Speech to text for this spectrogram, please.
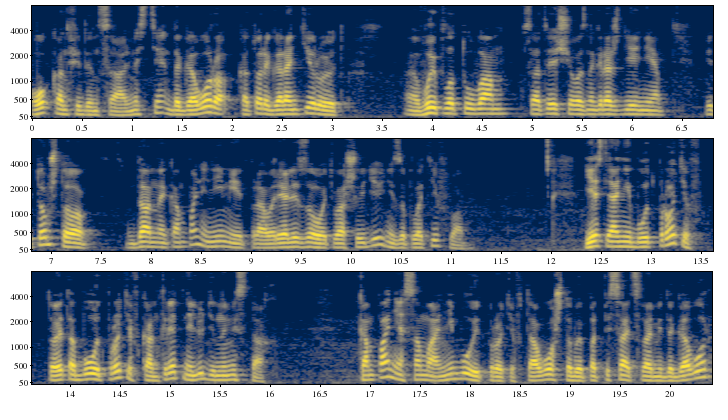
о конфиденциальности, договора, который гарантирует э, выплату вам соответствующего вознаграждения, и том, что данная компания не имеет права реализовывать вашу идею, не заплатив вам. Если они будут против, то это будут против конкретные люди на местах. Компания сама не будет против того, чтобы подписать с вами договор,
